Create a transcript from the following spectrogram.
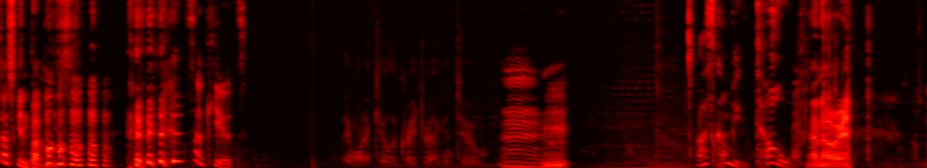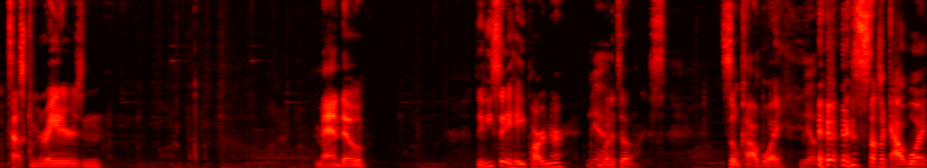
Tusken puppies. so cute. They want to kill the Krayt Dragon too. Mm. Mm, Oh, that's gonna be dope. I know, right? Tusken Raiders and Mando. Did he say, "Hey, partner"? Yeah. You want to tell? So cowboy. Yep. Such a cowboy.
